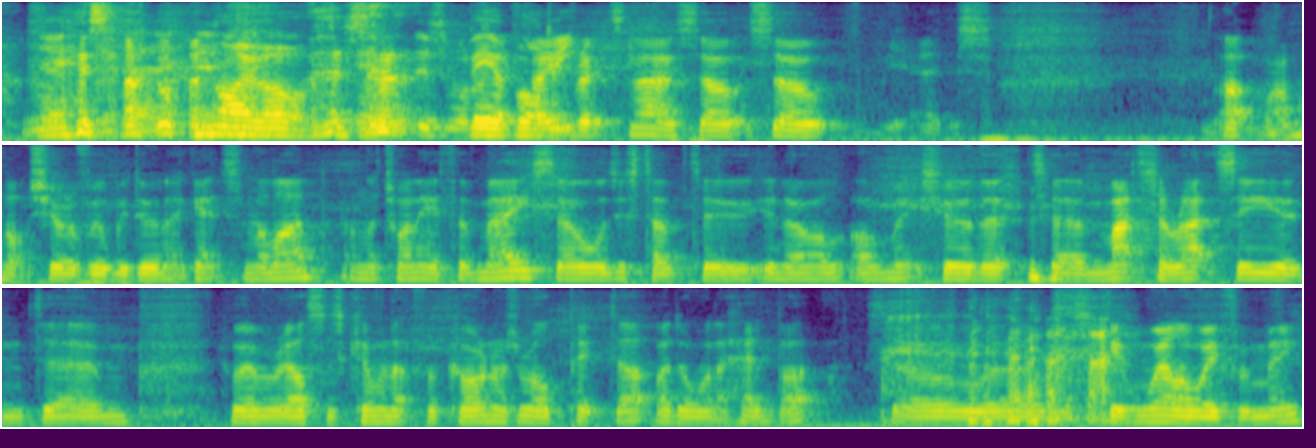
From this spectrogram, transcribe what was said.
Yeah. So- Yeah. My role. it's, it's one Be of a the body. favourites now. So, so yeah, it's, I, I'm not sure if we'll be doing it against Milan on the 20th of May. So we'll just have to, you know, I'll, I'll make sure that uh, Materazzi and um, whoever else is coming up for corners are all picked up. I don't want a headbutt, so uh, just keep him well away from me.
